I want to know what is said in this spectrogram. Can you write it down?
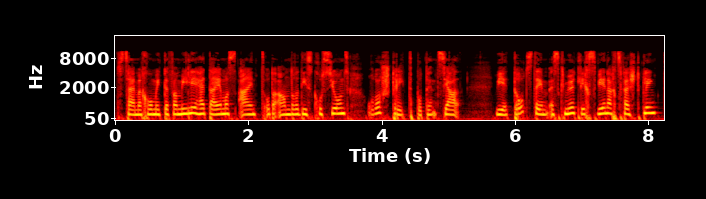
Das Zusammenkommen mit der Familie hat auch immer das ein oder andere Diskussions- oder Streitpotenzial. Wie trotzdem ein gemütliches Weihnachtsfest klingt,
